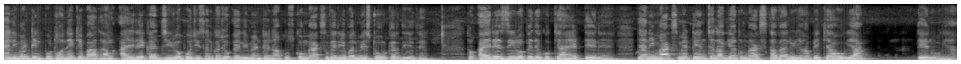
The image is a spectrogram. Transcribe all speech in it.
एलिमेंट इनपुट होने के बाद हम एरे का ज़ीरो पोजीशन का जो एलिमेंट है ना, उसको मैक्स वेरिएबल में स्टोर कर दिए थे। तो एरे ज़ीरो पे देखो क्या है? टेन है। यानी मैक्स में टेन चला गया तो मैक्स का वैल्यू यहाँ पे क्या हो गया? टेन हो गया।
